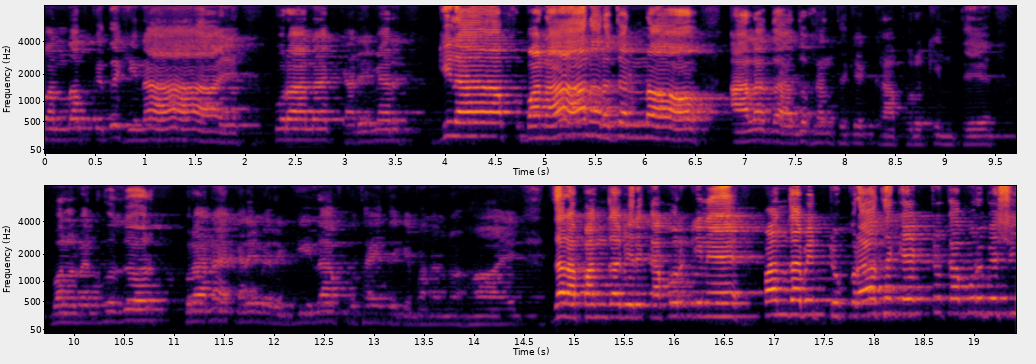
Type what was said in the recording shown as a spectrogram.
বান্ধবকে দেখি নাই। কোরআন কারিমের গিলাফ বানানোর জন্য আলাদা দোকান থেকে কাপড় কিনতে। বলবেন হুজুর কোরআন কারিমের গিলাফ কোথায় থেকে বানানো হয়? যারা পাঞ্জাবির কাপড় কিনে, পাঞ্জাবির টুকরা থেকে একটু কাপড় বেশি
